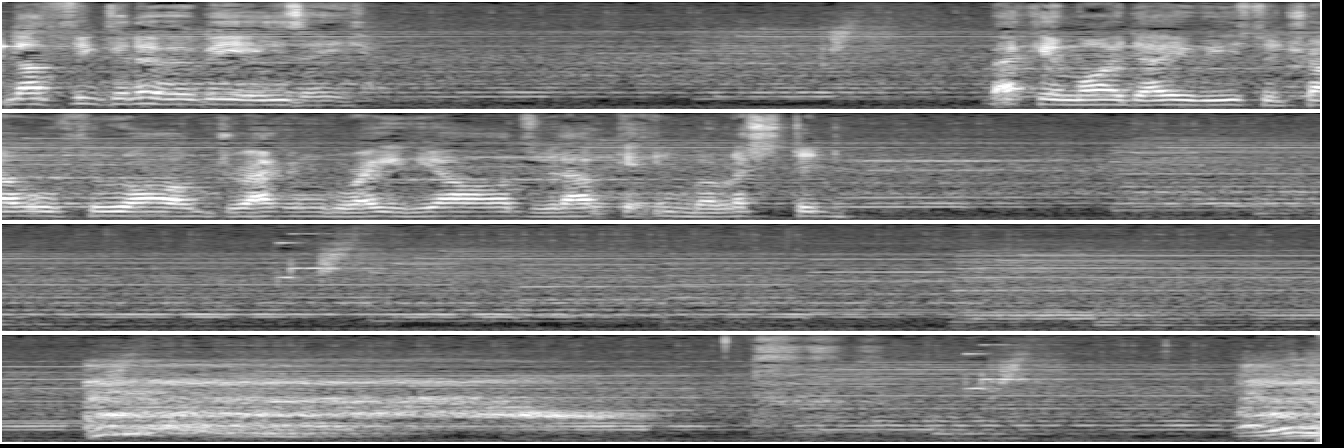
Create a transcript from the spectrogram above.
Nothing can ever be easy. Back in my day, we used to travel through our dragon graveyards without getting molested.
